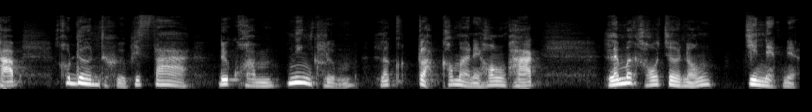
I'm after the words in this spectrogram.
ครับเขาเดินถือพิซซ่าด้วยความนิ่งขรึม แล้วก็กลับเข้ามาในห้องพัก และเมื่อเขาเจอน้องจีเน็ตเนี่ย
